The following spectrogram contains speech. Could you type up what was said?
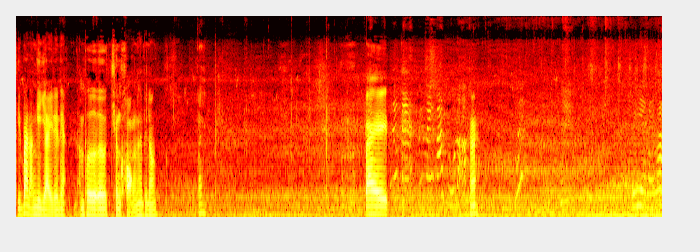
ติดบ้านหลังใหญ่ ๆ เลยเนี่ยอำเภอเชียงของนะพี่น้อง ไป ไปไม่แม่ไม่ไปบ้านหนูเหรอฮะซื้ออะไรวะ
